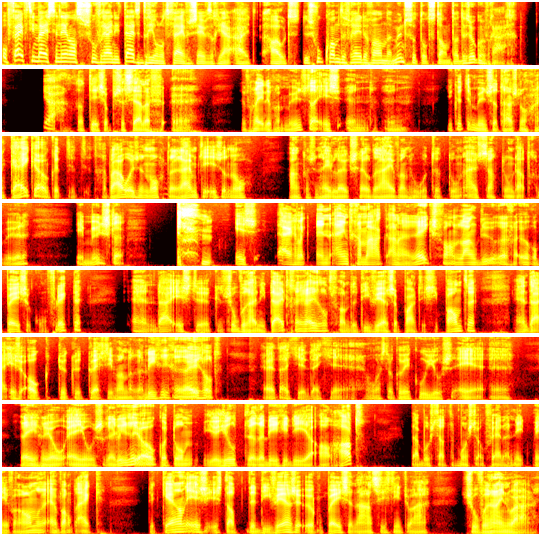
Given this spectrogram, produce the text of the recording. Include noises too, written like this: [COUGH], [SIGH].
Op 15 mei is de Nederlandse soevereiniteit 375 jaar uit. Dus hoe kwam de vrede van eh, Münster tot stand? Dat is ook een vraag. Ja, dat is op zichzelf. Uh, de vrede van Münster is een, een. Je kunt in Münster trouwens nog gaan kijken. Ook het, het, het, gebouw is er nog, de ruimte is er nog. Hangt dus een heel leuk schilderij van hoe het er toen uitzag toen dat gebeurde. In Münster [COUGHS] is eigenlijk een eind gemaakt aan een reeks van langdurige Europese conflicten. En daar is de soevereiniteit geregeld van de diverse participanten. En daar is ook natuurlijk de kwestie van de religie geregeld. dat je, dat je, hoe was het ook alweer, cuius, eh, eh, regio, eius, religio. Kortom, je hield de religie die je al had. Daar moest dat moest ook verder niet meer veranderen. En wat eigenlijk de kern is, is dat de diverse Europese naties, nietwaar, soeverein waren.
